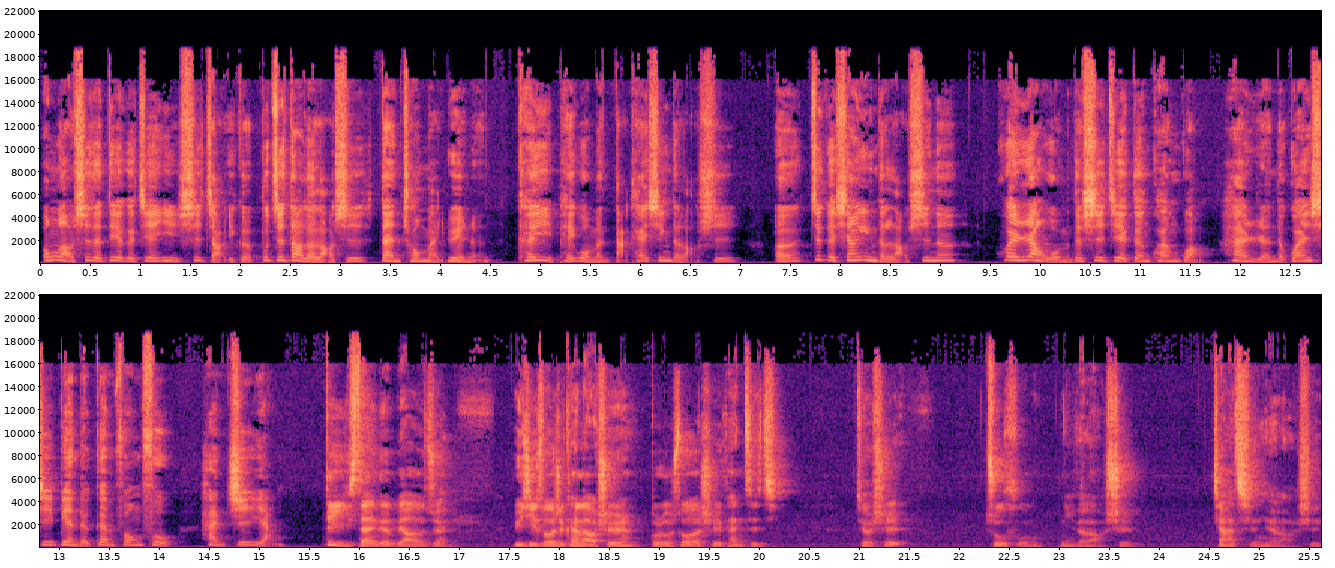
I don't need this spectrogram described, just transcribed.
翁老师的第二个建议是找一个不知道的老师，但充满悦能，可以陪我们打开心的老师。而这个相应的老师呢，会让我们的世界更宽广，和人的关系变得更丰富和滋养。第三个标准，与其说是看老师，不如说是看自己，就是祝福你的老师，加持你的老师，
